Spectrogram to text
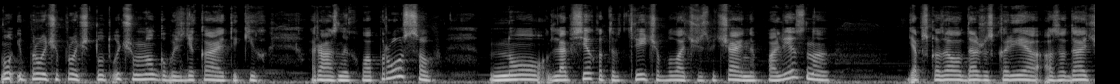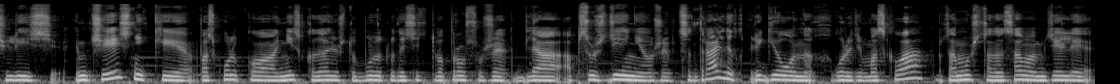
Ну и прочее, прочее. Тут очень много возникает таких разных вопросов, но для всех эта встреча была чрезвычайно полезна. Я бы сказала, даже скорее озадачились МЧСники, поскольку они сказали, что будут выносить этот вопрос уже для обсуждения уже в центральных регионах, в городе Москва, потому что на самом деле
